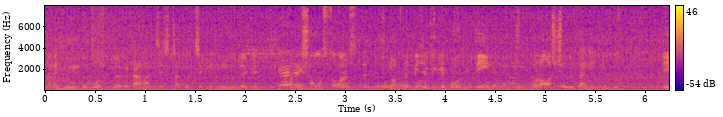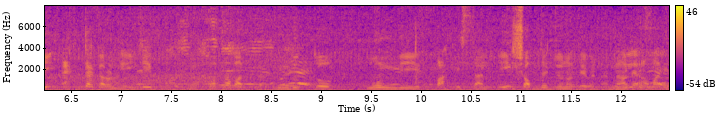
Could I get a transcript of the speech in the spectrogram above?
মানে হিন্দু ভোটগুলোকে টানার চেষ্টা করছে কি হিন্দুদেরকে আমি সমস্ত মানুষদের বলব আপনার বিজেপিকে ভোট দিন আমি কোনো অসুবিধা নেই কিন্তু এই একটা কারণে এই যে কথাবার্তা হিন্দুত্ব মন্দির, পাকিস্তান, এই শব্দের জন্য দেবে না। নাহলে আমাদের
